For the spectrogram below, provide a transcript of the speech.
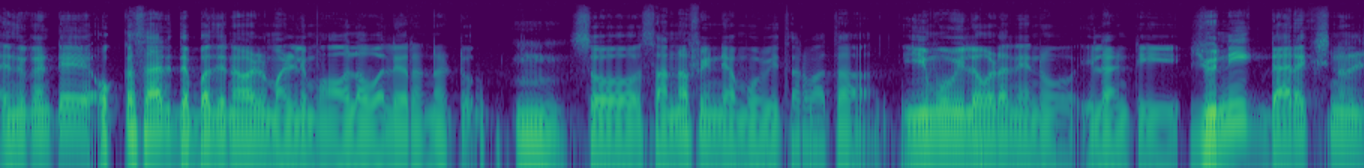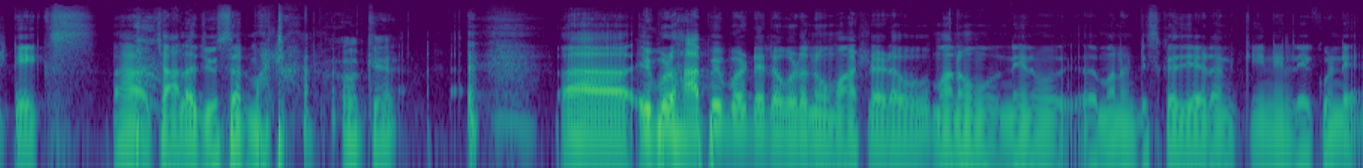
ఎందుకంటే ఒక్కసారి దెబ్బతిన్న వాళ్ళు మళ్ళీ మామూలు అవ్వలేరు అన్నట్టు. So Son of India movie తర్వాత ఈ మూవీలో కూడా నేను ఇలాంటి యునిక్ డైరెక్షనల్ టేక్స్ చాలా చూసాను అనమాట ఓకే. ఇప్పుడు హ్యాపీ బర్త్డేలో కూడా నువ్వు మాట్లాడావు. మనం నేను మనం డిస్కస్ చేయడానికి నేను లేకుండే.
